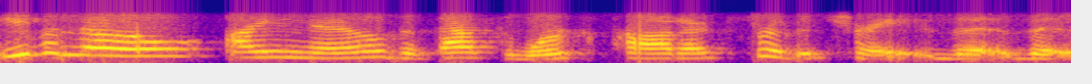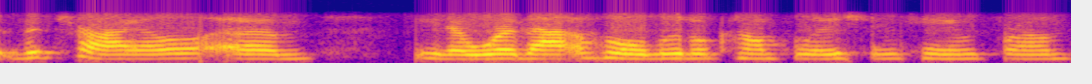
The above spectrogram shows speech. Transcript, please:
even though I know that that's work product for the tra- the, the the trial, um, you know where that whole little compilation came from.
